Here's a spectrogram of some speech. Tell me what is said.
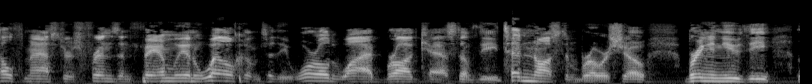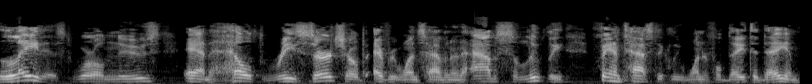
health masters, friends, and family, and welcome to the worldwide broadcast of the Ted and Austin Broer Show, bringing you the latest world news and health research. Hope everyone's having an absolutely fantastically wonderful day today, and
